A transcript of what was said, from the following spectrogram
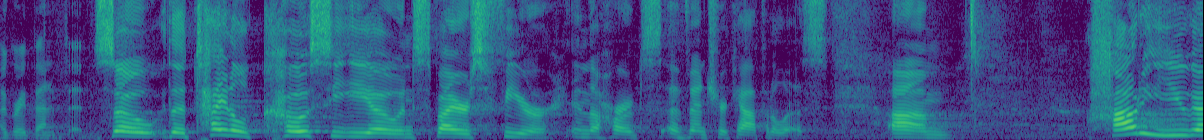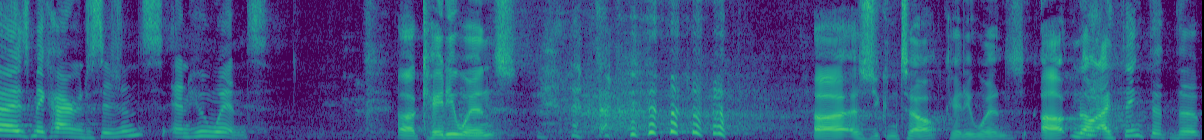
a great benefit. So the title co-CEO inspires fear in the hearts of venture capitalists. Um, how do you guys make hiring decisions and who wins? Uh, Katie wins. Uh, as you can tell, Katie wins. Uh, no, I think that the,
